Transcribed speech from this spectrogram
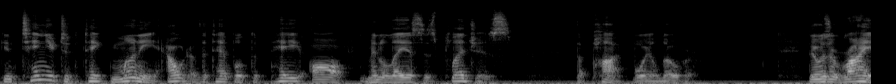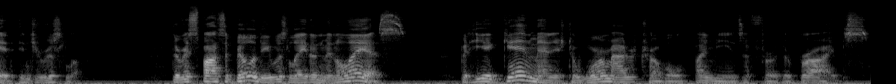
continued to take money out of the temple to pay off Menelaus's pledges, the pot boiled over. There was a riot in Jerusalem. The responsibility was laid on Menelaus, but he again managed to worm out of trouble by means of further bribes.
